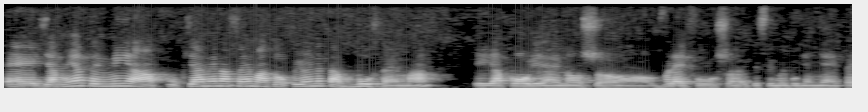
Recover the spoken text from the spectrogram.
Ε, για μια ταινία που πιάνει ένα θέμα το οποίο είναι ταμπού θέμα, η απώλεια ενός ε, βρέφους ε, τη στιγμή που γεννιέται.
